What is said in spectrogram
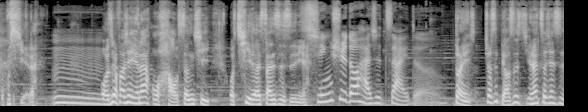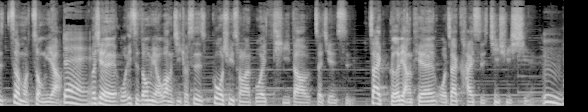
我不写了，嗯，我就发现原来我好生气，我气了三四十年，情绪都还是在的。对，就是表示原来这件事这么重要，对，而且我一直都没有忘记，可是过去从来不会提到这件事。再隔两天，我再开始继续写，嗯，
